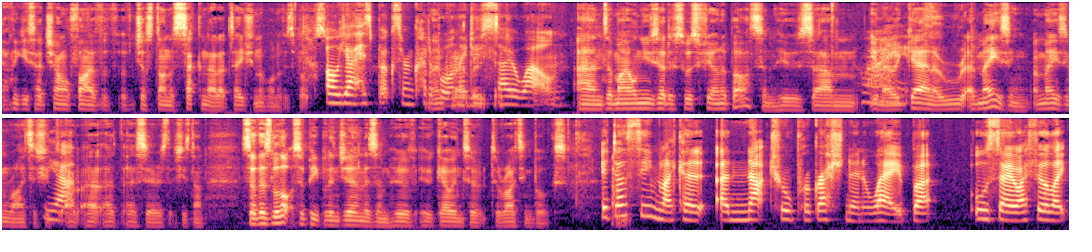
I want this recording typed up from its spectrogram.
I think he's had Channel Five have, have just done a second adaptation of one of his books. Oh yeah, his books are incredible and they do incredibly so well. And uh, my old news editor was Fiona Barton, who's um you know Right. again a r- amazing amazing writer. She Yeah. uh, her, her series that she's done. So there's lots of people in journalism who who go into to writing books. It does seem like a, a natural progression in a way, but also I feel like,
